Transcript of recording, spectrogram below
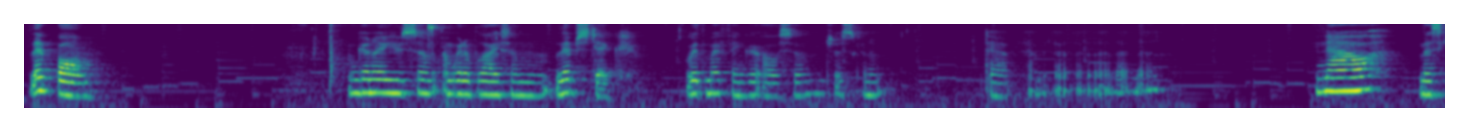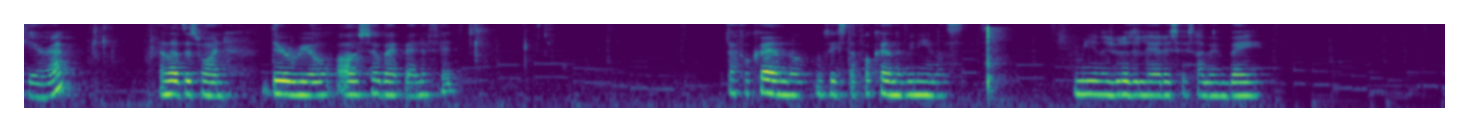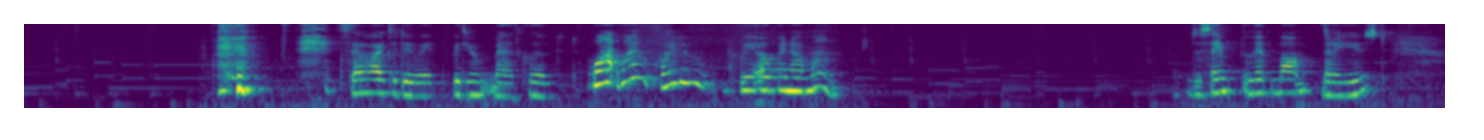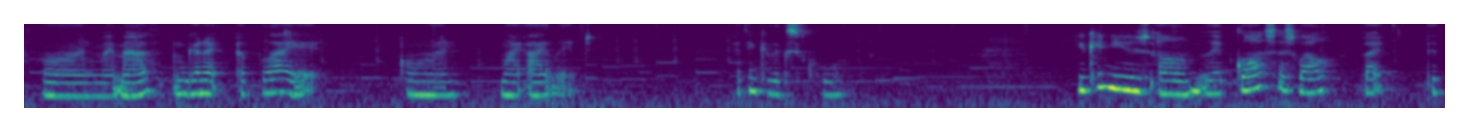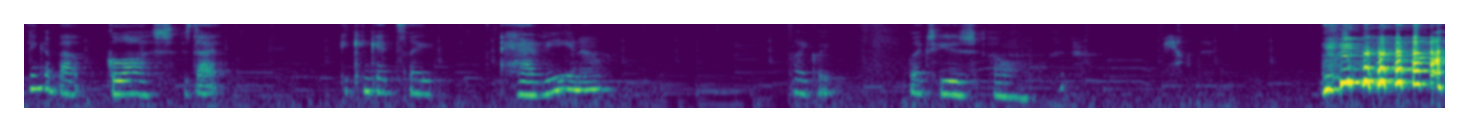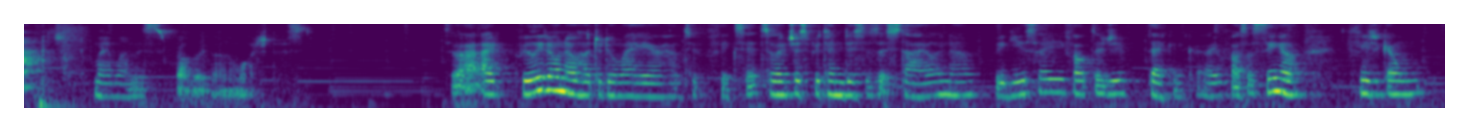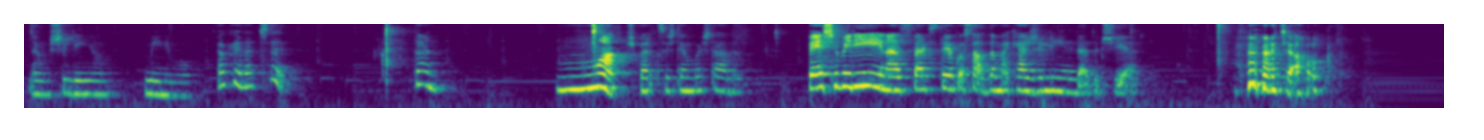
lip balm I'm gonna use some, I'm gonna apply some lipstick with my finger also. I'm just gonna dab, dab, dab, dab, dab, dab. Now, mascara. I love this one. They're real, also by Benefit. Tá focando? Não sei se tá focando, meninas. Meninas brasileiras, vocês sabem bem. So hard to do it with your mouth closed. Why, why, why do we open our mouth? The same lip balm that I used on my mouth, I'm gonna apply it on my eyelid. I think it looks cool. You can use um, lip gloss as well, but the thing about gloss is that it can get like heavy, you know? Like, like, like to use, um, My mom is probably gonna watch this. So I, I, really don't know how to do my hair, how to fix it. So I just pretend this is a style, you know? Preguiça e falta de técnica. Aí eu faço assim, ó. Finge que é um, é um estilinho mínimo. Okay, that's it. Done. Mua! Espero que vocês tenham gostado. Beijo, meninas! Espero que vocês tenham gostado da maquiagem linda do dia. Tchau!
